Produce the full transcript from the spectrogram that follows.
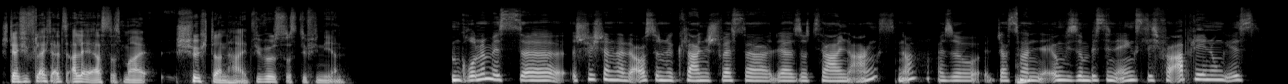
Steffi, vielleicht als allererstes mal Schüchternheit. Wie würdest du es definieren? Im Grunde ist äh, Schüchternheit auch so eine kleine Schwester der sozialen Angst. Ne? Also, dass mhm. man irgendwie so ein bisschen ängstlich vor Ablehnung ist,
